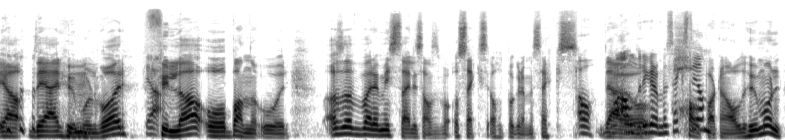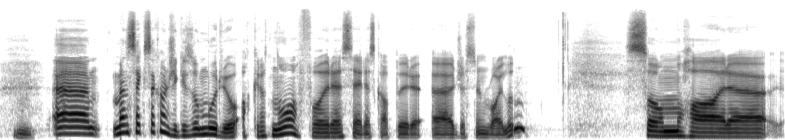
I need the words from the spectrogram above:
Ja, det er humoren vår. Ja. Fylla og banneord. Altså bare mista jeg litt sansen for Og sex. Jeg holdt på å glemme sex. Å, det er aldri jo glemme sex, Jan. halvparten av all humoren. Eh, men sex er kanskje ikke så moro akkurat nå for eh, serieskaper eh, Justin Roiland. Som har eh,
